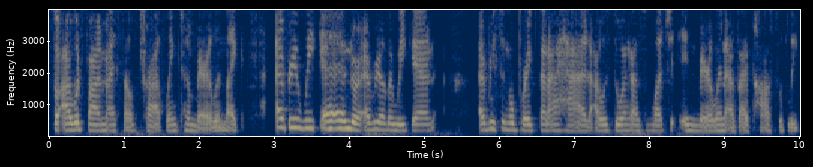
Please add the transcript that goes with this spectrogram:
So I would find myself traveling to Maryland like every weekend or every other weekend. Every single break that I had, I was doing as much in Maryland as I possibly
